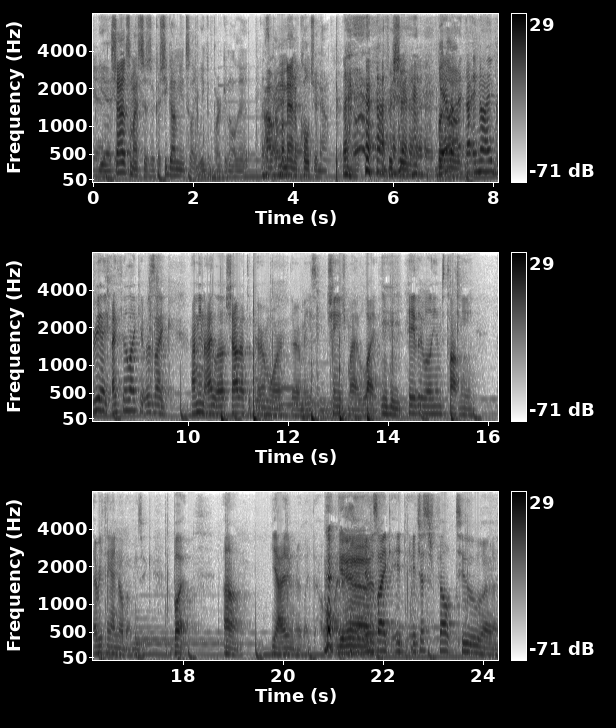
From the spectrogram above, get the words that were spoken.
Yeah. yeah. shout out to my sister because she got me into like Linkin Park and all that. I, I'm a man of culture now, for sure. But yeah, uh, I, I, no, I agree. I, I feel like it was like, I mean, I love. Shout out to Paramore. They're amazing. Changed my life. Mm-hmm. Hayley Williams taught me everything I know about music. But, um, yeah, I didn't really like the album. Yeah. it was like it. It just felt too. Uh,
